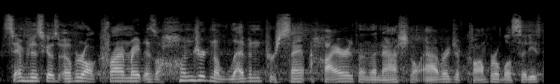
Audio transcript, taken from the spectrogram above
San Francisco's overall crime rate is 111% higher than the national average of comparable cities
